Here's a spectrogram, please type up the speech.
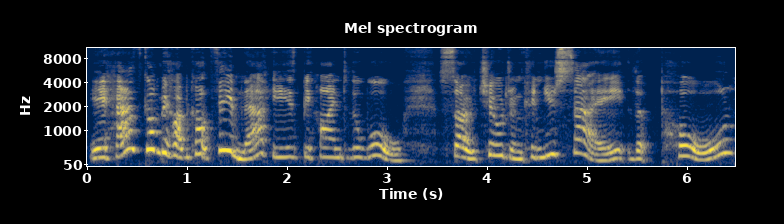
He has gone behind. We can't see him now. He is behind the wall. So, children, can you say that Paul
